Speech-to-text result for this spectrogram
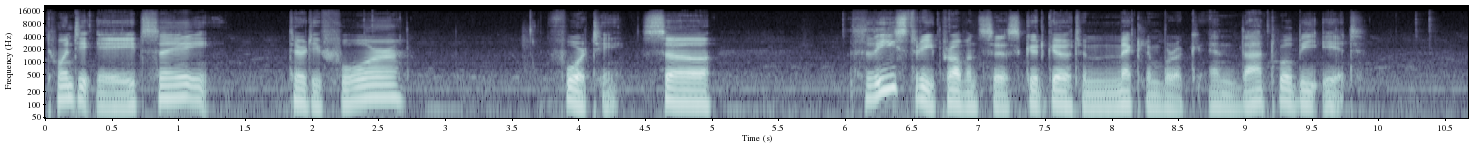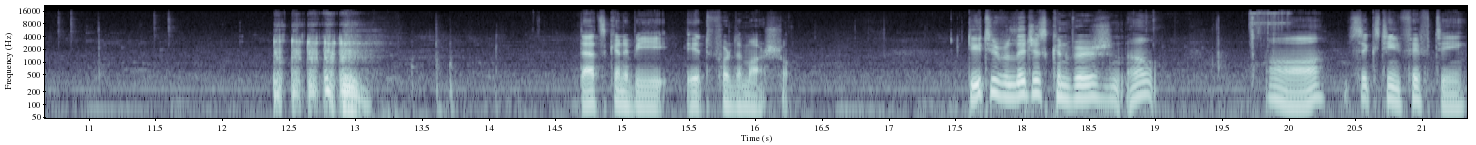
28, say 34. 40. So these three provinces could go to Mecklenburg, and that will be it. That's gonna be it for the Marshal. Due to religious conversion... Oh. Aw, 1650.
